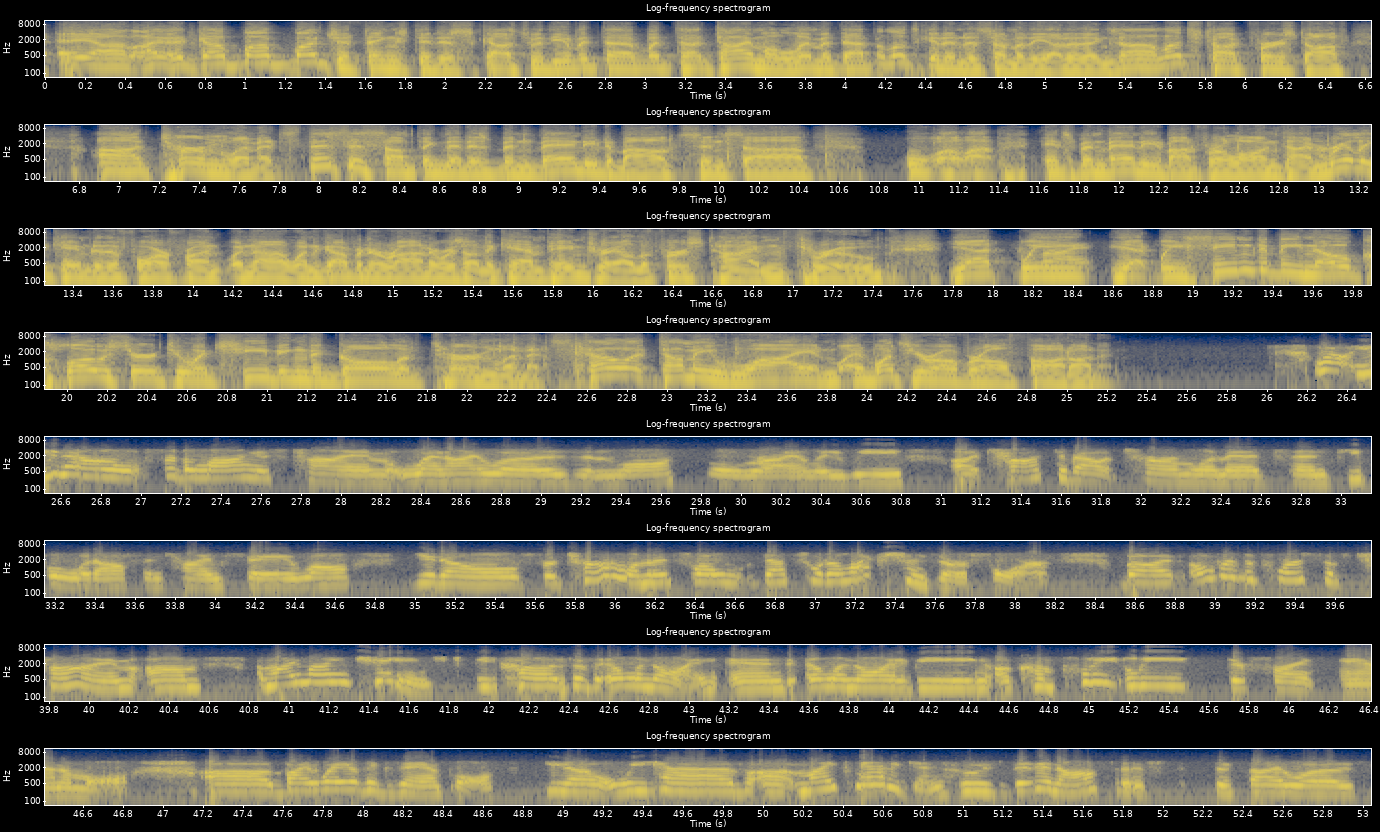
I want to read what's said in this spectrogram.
Hey, uh, I got a bunch of things to discuss with you, but uh, but uh, time will limit that. But let's get into some of the other things. Uh, let's talk first off uh, term limits. This is something that has been bandied about since. Uh, well, uh, it's been bandied about for a long time. Really came to the forefront when uh, when Governor Rauner was on the campaign trail the first time through. Yet we Right. yet we seem to be no closer to achieving the goal of term limits. Tell it. Tell me why and, and what's your overall thought on it. Well, you know, for the longest time when I was in law school, Riley, we uh, talked about term limits, and people would oftentimes say, well, you know, for term limits, well, that's what elections are for. But over the course of time, um, my mind changed because of Illinois, and Illinois being a completely different animal. Uh, by way of example, you know, we have uh, Mike Madigan, who's been in office since I was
